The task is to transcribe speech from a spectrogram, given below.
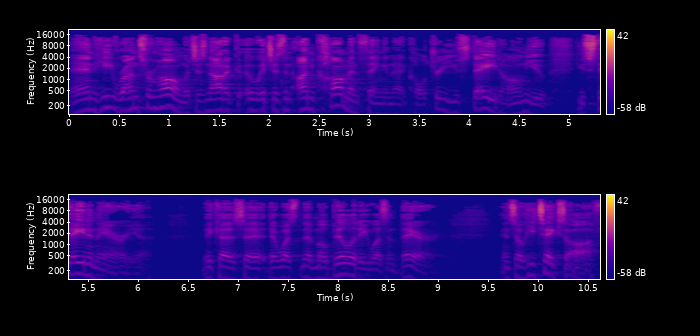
And he runs from home, which is, not a, which is an uncommon thing in that culture. You stayed home, you, you stayed in the area because uh, there was, the mobility wasn't there. And so he takes off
